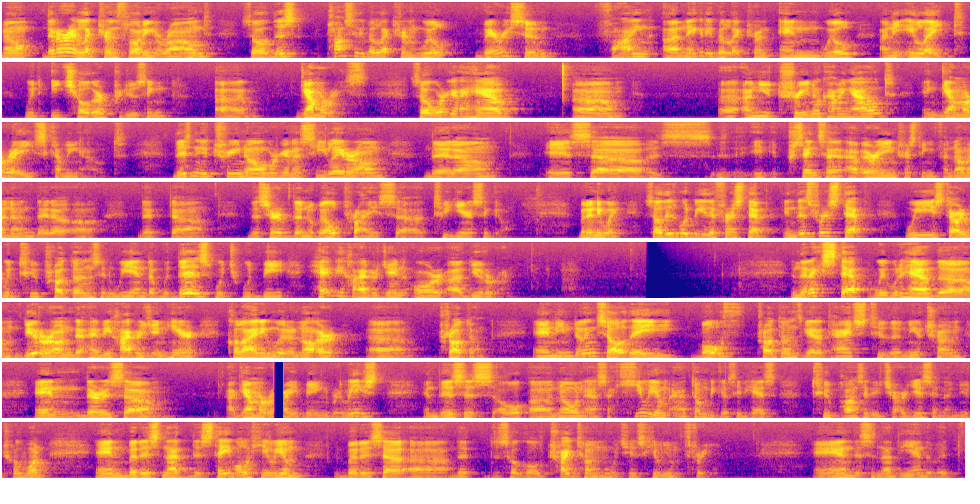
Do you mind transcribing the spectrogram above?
Now, there are electrons floating around, so this positive electron will very soon find a negative electron and will annihilate with each other, producing um, gamma rays. So we're going to have um, a, neutrino coming out and gamma rays coming out. This neutrino we're going to see later on that um, is, uh, is it presents a, a, very interesting phenomenon that uh, uh, that uh, deserved the Nobel Prize uh, two years ago. But anyway, so this would be the first step. In this first step, we start with two protons and we end up with this, which would be heavy hydrogen or uh, deuteron. In the next step, we would have the um, deuteron, the heavy hydrogen here, colliding with another uh, proton. And in doing so, they both protons get attached to the neutron, and there is um, a gamma ray being released. And this is all, uh, known as a helium atom because it has two positive charges and a neutral one. And but it's not the stable helium, but it's uh, uh, the, the so-called triton, which is helium 3. And this is not the end of it.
